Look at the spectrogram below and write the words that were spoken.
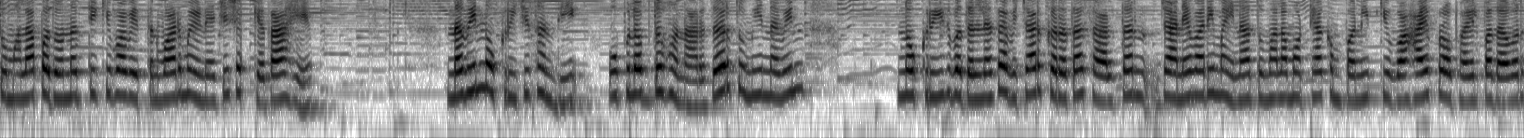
तुम्हाला पदोन्नती किंवा वेतनवाढ मिळण्याची शक्यता आहे. नवीन नोकरीची संधी उपलब्ध होणार. जर तुम्ही नवीन नोकरी बदलण्याचा विचार करत असाल तर जानेवारी महिना तुम्हाला मोठ्या कंपनीत किंवा हाय प्रोफाईल पदावर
